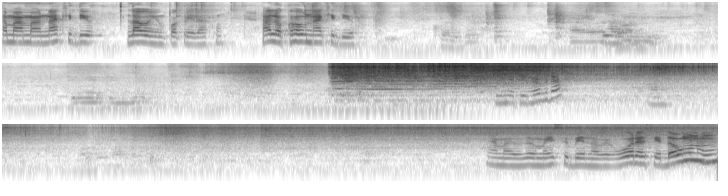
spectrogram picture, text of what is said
તમે આમાં નાખી દો લાવો હું પકડી રાખું. હાલો, ઘઉં નાખી દો ધીમે ધીમે બેટા. અમારે જો મૈસુબેન હવે ઓરે છે દવણું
